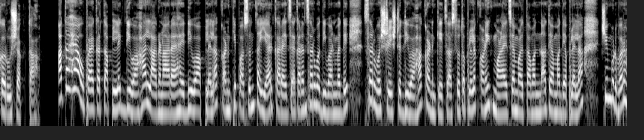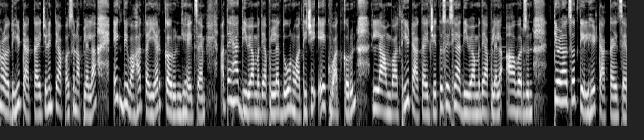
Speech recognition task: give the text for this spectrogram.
करू शकता. आता ह्या उपायाकरता आपल्याला एक दिवा हा लागणार आहे. दिवा आपल्याला कणकेपासून तयार करायचा आहे. कारण सर्व दिवांमध्ये सर्वश्रेष्ठ दिवा हा कणकेचा असतो. तर आपल्याला कणिक मळायचं आहे मळतामधनं त्यामध्ये आपल्याला चिमुडभर हळदही टाकायची आणि त्यापासून आपल्याला एक दिवा हा तयार करून घ्यायचा आहे. आता ह्या दिव्यामध्ये आपल्याला दोन वातीची एक वात करून लांब वातही टाकायची तसेच ह्या दिव्यामध्ये आपल्याला आवर्जून तिळाचं तेल हे टाकायचं आहे.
